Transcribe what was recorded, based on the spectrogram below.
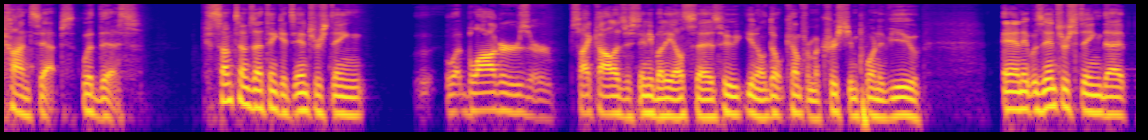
concepts with this. Sometimes I think it's interesting what bloggers or psychologists, anybody else says who you know don't come from a Christian point of view. And it was interesting that,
